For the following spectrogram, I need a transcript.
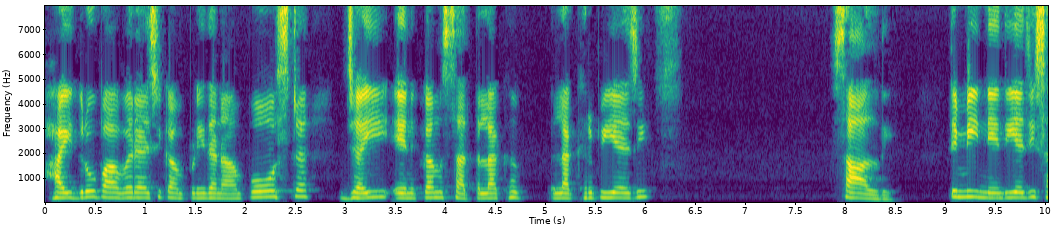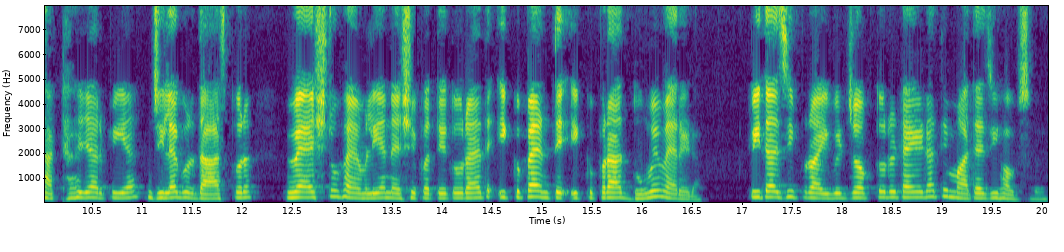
ਹਾਈਡਰੋ ਪਾਵਰ ਹੈ ਜੀ ਕੰਪਨੀ ਦਾ ਨਾਮ। ਪੋਸਟ ਜਈ ਇਨਕਮ 7 ਲੱਖ ਲੱਖ ਰੁਪਏ ਹੈ ਜੀ। ਸਾਲ ਦੀ। ਤੇ ਮਹੀਨੇ ਦੀ ਹੈ ਜੀ 60000 ਰੁਪਏ ਜ਼ਿਲ੍ਹਾ ਗੁਰਦਾਸਪੁਰ। ਵੈਸ਼ਨੂ ਫੈਮਿਲੀ ਹੈ ਨਸ਼ੇ ਪੱਤੇ ਤੋਂ ਰਹਿਤ। ਇੱਕ ਭੈਣ ਤੇ ਇੱਕ ਭਰਾ ਦੋਵੇਂ ਮੈਰਿਡ ਆ। ਪਿਤਾ ਜੀ ਪ੍ਰਾਈਵੇਟ ਜੌਬ ਤੋਂ ਰਿਟਾਇਰਡ ਆ ਤੇ ਮਾਤਾ ਜੀ ਹਾਊਸਵਾਈਫ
